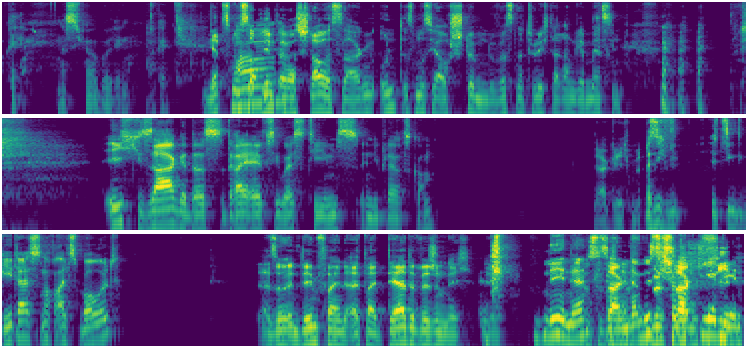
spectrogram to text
Okay, lass ich mal überlegen. Okay. Jetzt musst du auf jeden Ähm. Fall was Schlaues sagen und es muss ja auch stimmen. Du wirst natürlich daran gemessen. Ich sage, dass drei AFC West Teams in die Playoffs kommen. Ja, gehe ich mit. Ich, geht das noch als Bold? Also in dem Fall, äh, bei der Division nicht. Nee. Nee, ne? Würdest du sagen- Dann müsste ich du schon auf sagen, vier vier? gehen.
